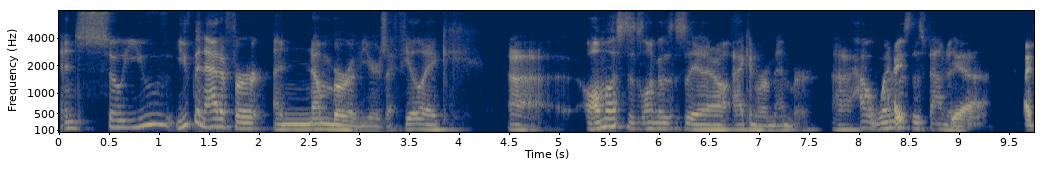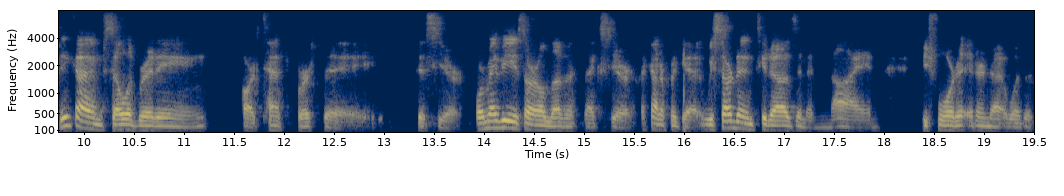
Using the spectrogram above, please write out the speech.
And so you've you've been at it for a number of years. I feel like uh, almost as long as you know, I can remember. Uh, how when was this founded? Yeah, I think I'm celebrating our 10th birthday this year, or maybe it's our 11th next year. I kind of forget. We started in 2009 before the internet was a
